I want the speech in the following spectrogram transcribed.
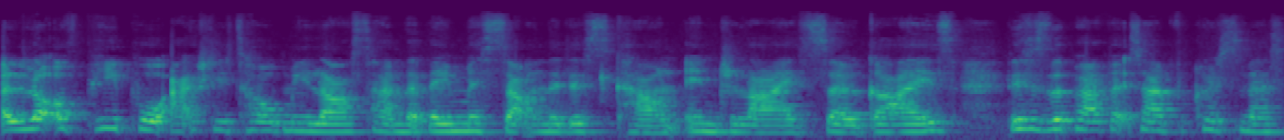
a lot of people actually told me last time that they missed out on the discount in July. So guys, this is the perfect time for Christmas.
